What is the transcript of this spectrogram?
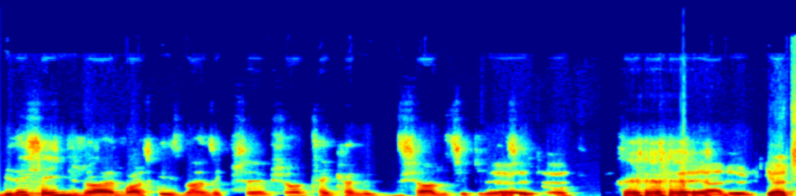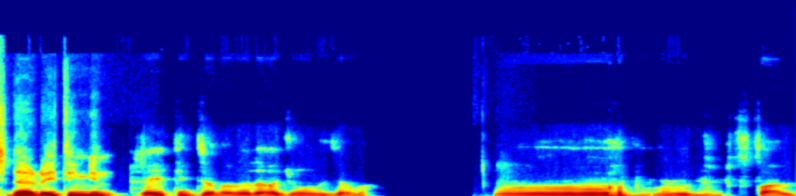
Bir de şey güzel başka izlenecek bir şey yok. Şu an tek hani dışarıda çekilen Evet, şey. evet. Ve yani gerçekten reytingin Rating canavarı Acun Ilıcalı. Tutarlı.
